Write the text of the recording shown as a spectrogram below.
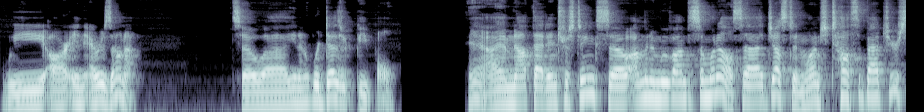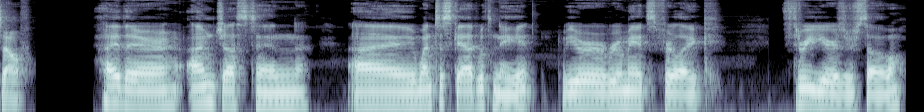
we are in Arizona. So, uh, you know, we're desert people. Yeah, I am not that interesting, so I'm going to move on to someone else. Uh, Justin, why don't you tell us about yourself? Hi there, I'm Justin. I went to SCAD with Nate. We were roommates for like three years or so,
